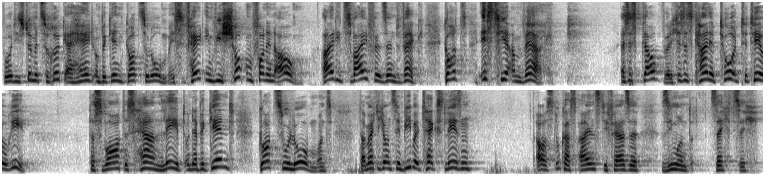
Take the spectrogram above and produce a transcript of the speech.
wo er die Stimme zurückerhält und beginnt Gott zu loben. Es fällt ihm wie Schuppen von den Augen. All die Zweifel sind weg. Gott ist hier am Werk. Es ist glaubwürdig, es ist keine tote Theorie. Das Wort des Herrn lebt und er beginnt Gott zu loben. Und da möchte ich uns den Bibeltext lesen aus Lukas 1, die Verse 67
